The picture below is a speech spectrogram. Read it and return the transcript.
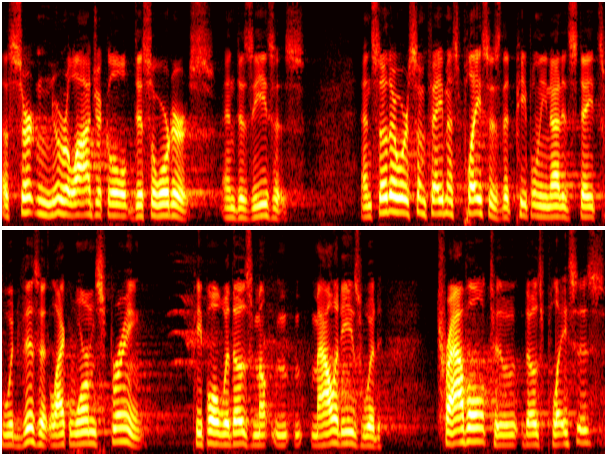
of certain neurological disorders and diseases. And so there were some famous places that people in the United States would visit, like Warm Spring. People with those maladies would travel to those places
